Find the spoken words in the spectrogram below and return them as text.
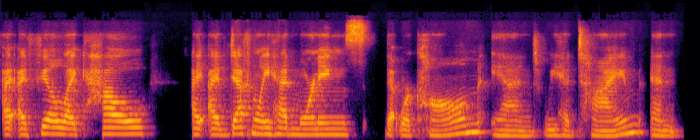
I, I feel like how I, I've definitely had mornings that were calm and we had time. And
